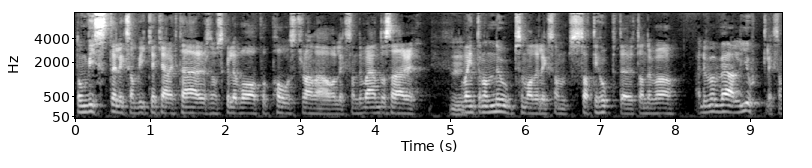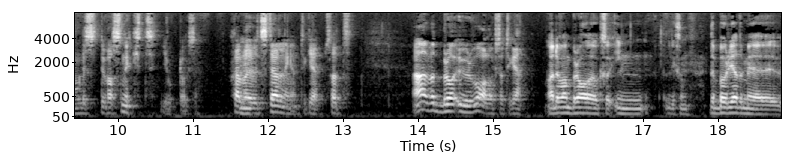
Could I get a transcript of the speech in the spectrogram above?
De visste liksom vilka karaktärer som skulle vara på postrarna och liksom... Det var ändå så här... Det var inte någon noob som hade liksom satt ihop det utan det var... Det var välgjort liksom. Det, det var snyggt gjort också. Själva Mm. utställningen tycker jag. Så att... Ja, det var ett bra urval också tycker jag. Ja, det var en bra också in, liksom, Det började med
